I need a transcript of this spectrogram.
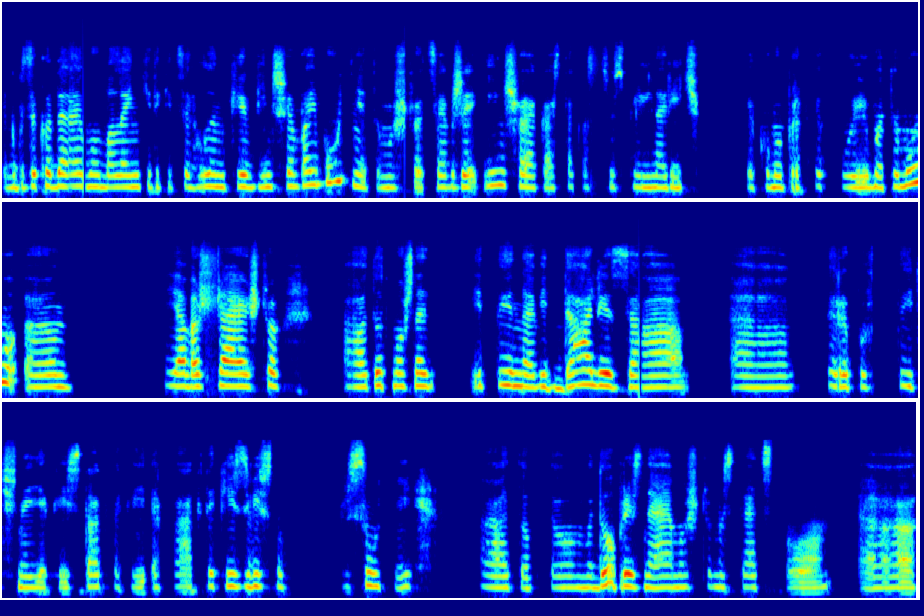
якби закладаємо маленькі такі цеглинки в інше майбутнє, тому що це вже інша якась така суспільна річ. яку ми практикуємо. Тому, е, я вважаю, що, а, тут можна іти навіть далі за, е, терапевтичний якийсь, так, такий ефект, який, звісно, присутній. А, тобто ми добре знаємо, що мистецтво, е,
